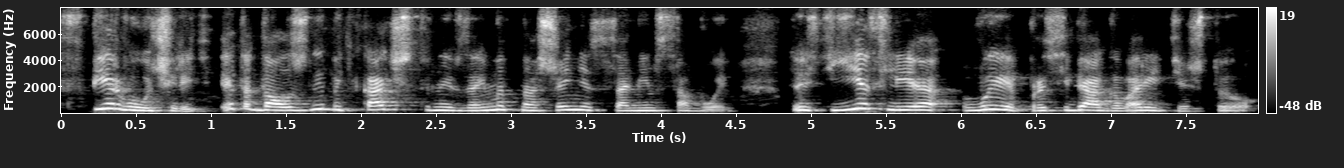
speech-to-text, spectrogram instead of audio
в первую очередь, это должны быть качественные взаимоотношения с самим собой. То есть, если вы про себя говорите, что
